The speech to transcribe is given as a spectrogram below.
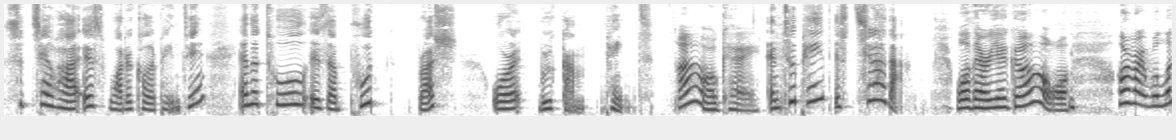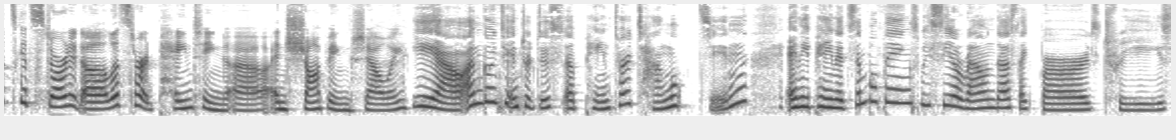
수채화 is watercolor painting. And the tool is a 붓, brush, or 물감, paint. Oh, okay. And to paint is 칠하다. Well, there you go. All right, well, let's get started. Uh, let's start painting uh, and shopping, shall we? Yeah, I'm going to introduce a painter, Jang Jin, and he painted simple things we see around us like birds, trees.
